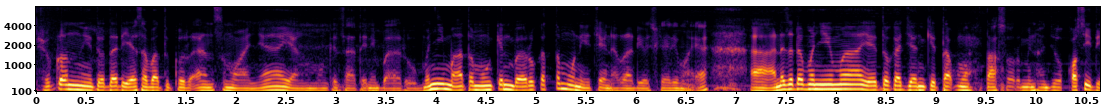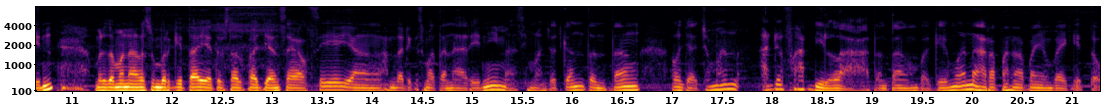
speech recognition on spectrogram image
syukron itu tadi ya sahabat Quran semuanya yang mungkin saat ini baru menyimak atau mungkin baru ketemu nih channel Radio Skarima ya. Uh, anda sudah menyimak yaitu kajian kitab Muhtasor Minhajul Qasidin bersama narasumber kita yaitu Ustaz Fajan CLC yang alhamdulillah di kesempatan hari ini masih melanjutkan tentang loncat cuman ada fadilah tentang bagaimana harapan-harapan yang baik itu.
